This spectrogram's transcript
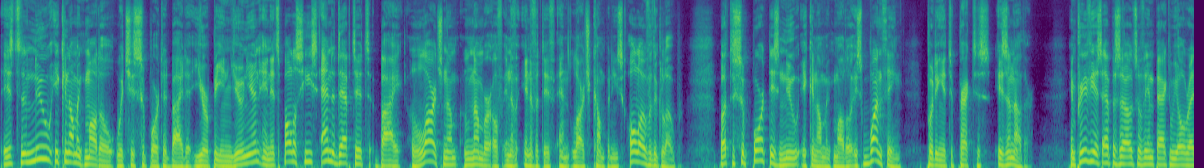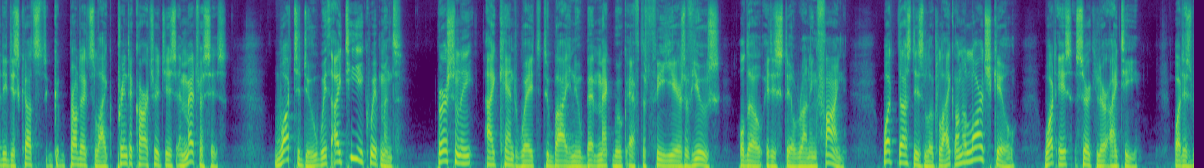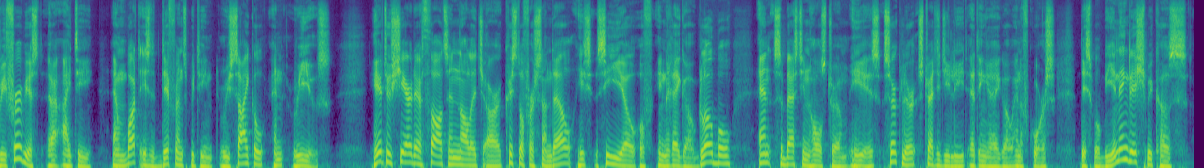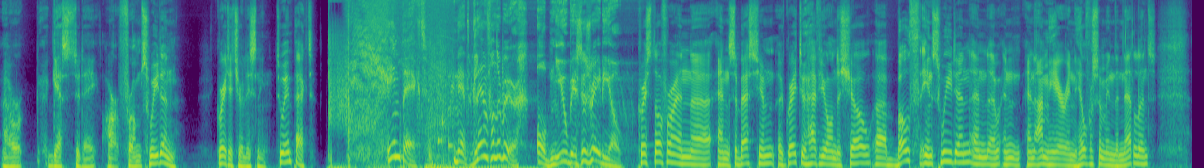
It's the new economic model which is supported by the European Union in its policies and adapted by a large num number of innovative and large companies all over the globe. But to support this new economic model is one thing, putting it to practice is another. In previous episodes of Impact, we already discussed products like printer cartridges and mattresses. What to do with IT equipment? Personally, I can't wait to buy a new MacBook after three years of use, although it is still running fine. What does this look like on a large scale? What is circular IT? What is refurbished uh, IT? And what is the difference between recycle and reuse? Here to share their thoughts and knowledge are Christoffer Sandell, he's CEO of Inrego Global, and Sebastian Holmström, he is Circular Strategy Lead at Inrego. And of course, this will be in English because our guests today are from Sweden. Great that you're listening to Impact. Impact met Glenn van der Burg op New Business Radio. Christoffer and uh, and Sebastian, uh, great to have you on the show. Uh, both in Sweden and and and I'm here in Hilversum in the Netherlands.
